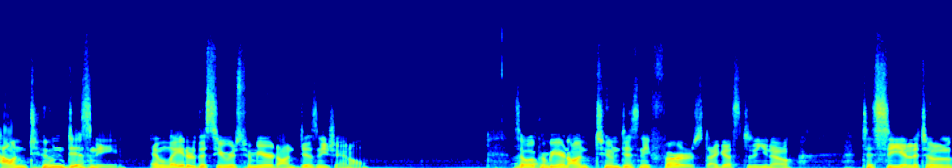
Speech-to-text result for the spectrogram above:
on Toon Disney, and later the series premiered on Disney Channel. So it Oh. premiered on Toon Disney first, I guess, to, you know, to see a little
